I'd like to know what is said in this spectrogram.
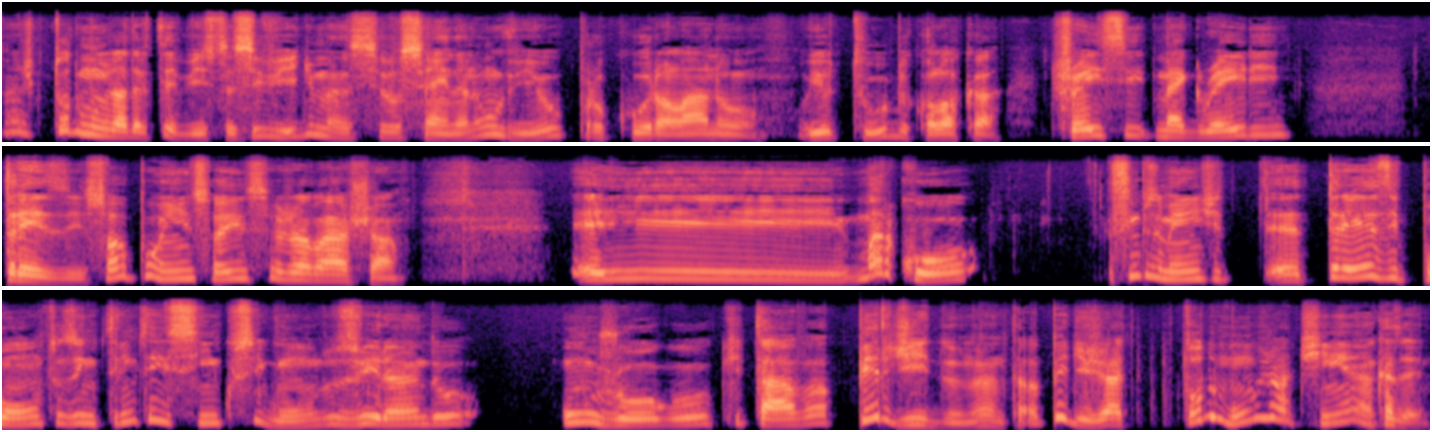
Acho que todo mundo já deve ter visto esse vídeo, mas se você ainda não viu, procura lá no YouTube, coloca Tracy McGrady 13. Só põe isso aí, você já vai achar. Ele marcou simplesmente é, 13 pontos em 35 segundos, virando um jogo que estava perdido, né? Tava perdido. Já, todo mundo já tinha, quer dizer,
